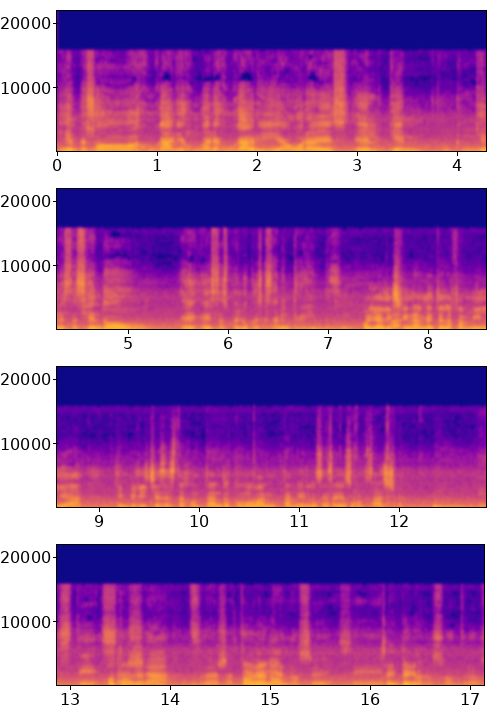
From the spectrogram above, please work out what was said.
Y empezó a jugar y a jugar y a jugar y ahora es él quien, quien está haciendo eh, estas pelucas que están increíbles. ¿no? Oye, Alex, finalmente la familia Timbiriche se está juntando. ¿Cómo van también los ensayos con Sasha? Este, ¿O todavía Sasha, no? Sasha Todavía todavía, no. no, se, se, Se integra. con nosotros.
